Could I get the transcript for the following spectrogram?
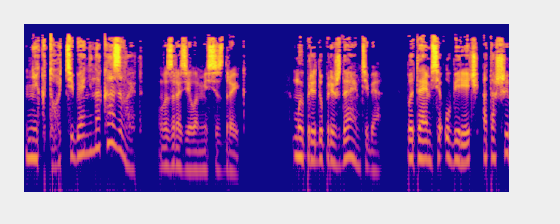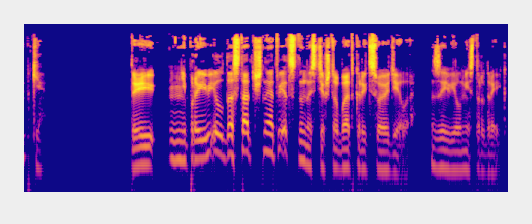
«Никто тебя не наказывает», — возразила миссис Дрейк. «Мы предупреждаем тебя, пытаемся уберечь от ошибки». «Ты не проявил достаточной ответственности, чтобы открыть свое дело», — заявил мистер Дрейк.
